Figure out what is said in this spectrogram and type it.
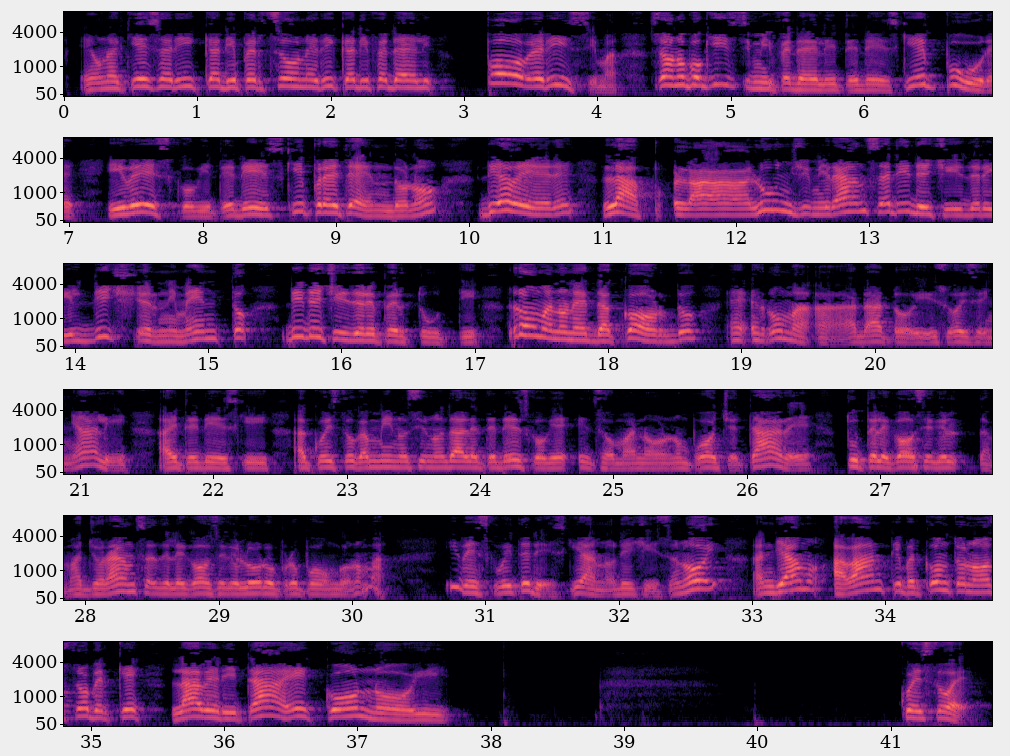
È una Chiesa ricca di persone, ricca di fedeli, poverissima. Sono pochissimi i fedeli tedeschi, eppure i vescovi tedeschi pretendono di avere la, la, lungimiranza di decidere, il discernimento di decidere per tutti. Roma non è d'accordo? Eh, Roma ha dato i suoi segnali ai tedeschi, a questo cammino sinodale tedesco che insomma no, non può accettare tutte le cose che, la maggioranza delle cose che loro propongono, ma i vescovi tedeschi hanno deciso noi andiamo avanti per conto nostro perché la verità è con noi. Questo è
